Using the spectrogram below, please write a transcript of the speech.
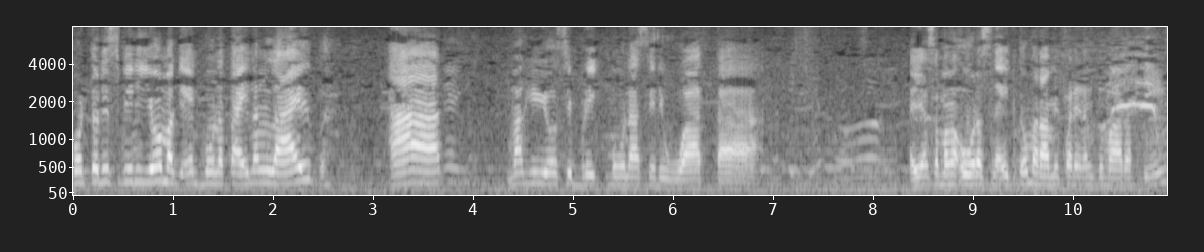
For today's video, mag-end muna tayo ng live. At mag si break muna si Diwata. Ayan, sa mga oras na ito, marami pa rin ang dumarating.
